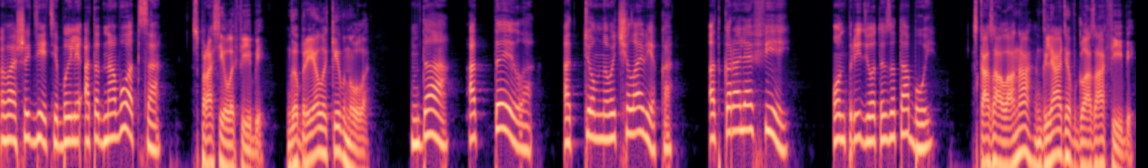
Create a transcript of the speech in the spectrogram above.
«Ваши дети были от одного отца?» – спросила Фиби. Габриэла кивнула. «Да, от Тейла, от темного человека, от короля фей. Он придет и за тобой». — сказала она, глядя в глаза Фиби.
